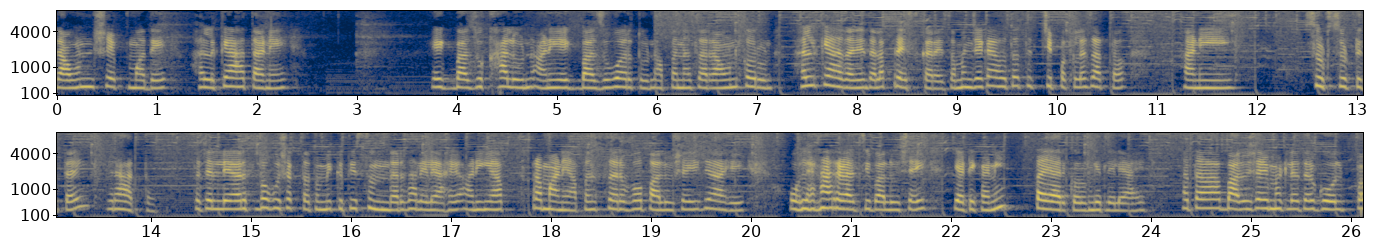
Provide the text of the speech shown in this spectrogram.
राऊंड शेपमध्ये हलक्या हाताने एक बाजू खालून आणि एक बाजू वरतून आपण असा राऊंड करून हलक्या हाताने त्याला प्रेस करायचं. म्हणजे काय होतं ते चिपकलं जातं आणि सुटसुटीतही राहतं. त्याचे लेअर्स बघू शकता तुम्ही किती सुंदर झालेले आहे आणि याप्रमाणे आपण सर्व बालुशाही जे आहे ओल्या नारळाची बालुशाही या ठिकाणी तयार करून घेतलेली आहे. आता बालुशाही म्हटलं तर गोल प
